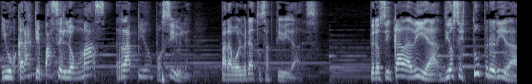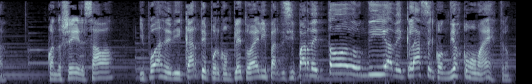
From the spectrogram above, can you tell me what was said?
y buscarás que pase lo más rápido posible para volver a tus actividades. Pero si cada día Dios es tu prioridad, cuando llegue el sábado, y puedas dedicarte por completo a Él y participar de todo un día de clase con Dios como maestro.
